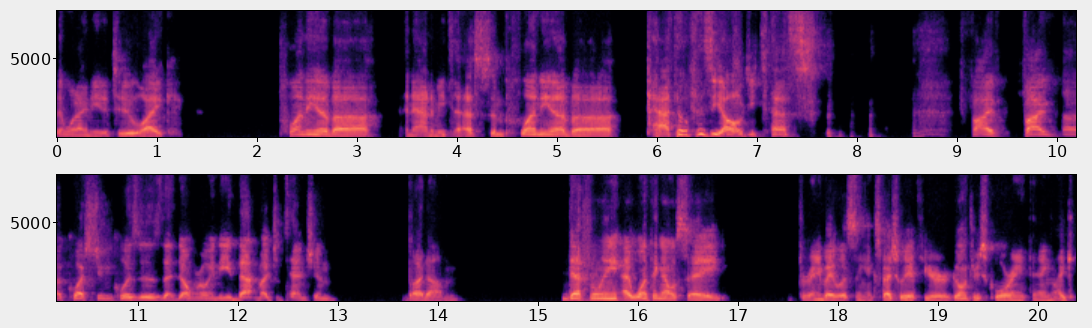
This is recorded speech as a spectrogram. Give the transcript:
than what I needed to, like plenty of uh, anatomy tests and plenty of uh, pathophysiology tests. five five uh, question quizzes that don't really need that much attention, but um, definitely. I one thing I will say for anybody listening, especially if you're going through school or anything, like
